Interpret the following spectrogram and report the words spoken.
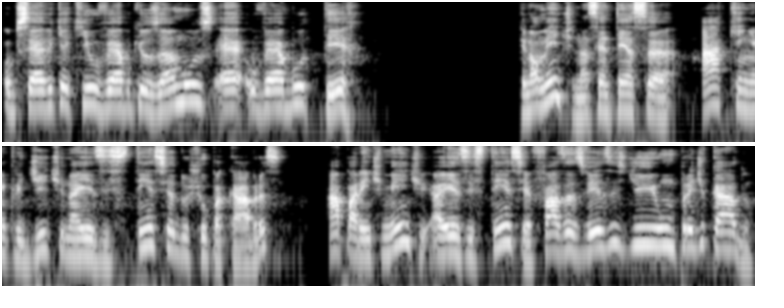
Observe que aqui o verbo que usamos é o verbo ter. Finalmente, na sentença há quem acredite na existência do chupa-cabras, aparentemente a existência faz às vezes de um predicado.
